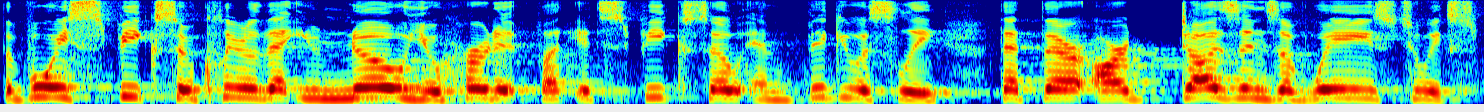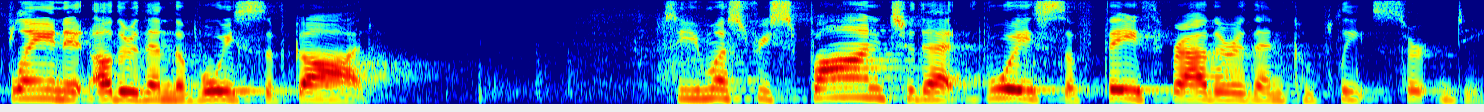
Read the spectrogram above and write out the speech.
The voice speaks so clearly that you know you heard it, but it speaks so ambiguously that there are dozens of ways to explain it other than the voice of God. So you must respond to that voice of faith rather than complete certainty.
